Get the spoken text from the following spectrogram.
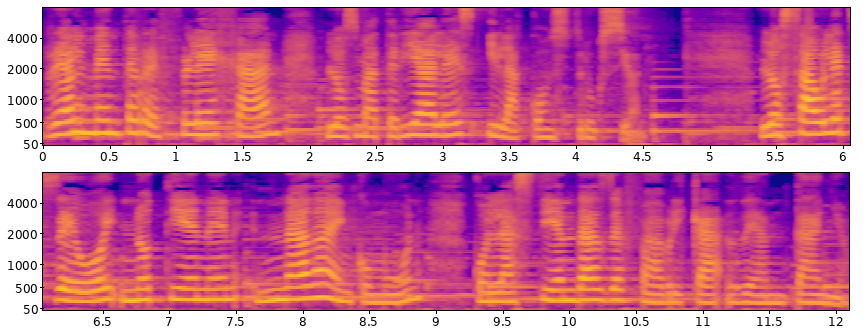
realmente reflejan los materiales y la construcción. Los outlets de hoy no tienen nada en común con las tiendas de fábrica de antaño.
